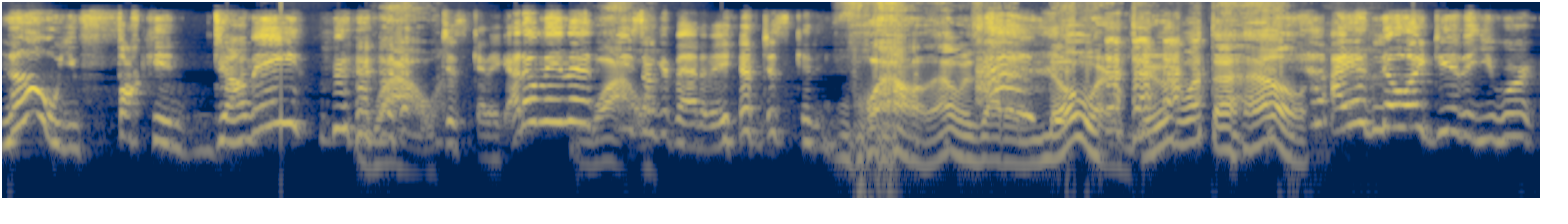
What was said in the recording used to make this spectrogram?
no, you fucking dummy. Wow. just kidding. I don't mean that. Wow. Please don't get mad at me. I'm just kidding. Wow, that was out of nowhere, dude. What the hell? I had no idea that you weren't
